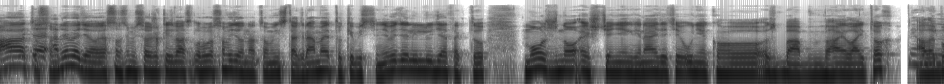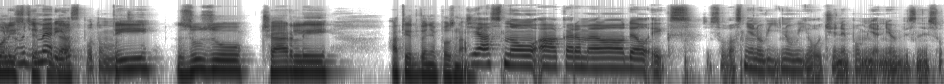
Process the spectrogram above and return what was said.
Aha, to je- som aby- nevedel. Ja som si myslel, že keď vás, lebo som videl na tom Instagrame, to keby ste nevedeli ľudia, tak to možno ešte niekde nájdete u niekoho z bab v highlightoch, My ale hodíme- boli ste hodíme teda potom. ty, Zuzu, Charlie a tie dve nepoznám. Jasnou a Caramela Del X. To jsou vlastně nový, nový holčiny poměrně v biznisu.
